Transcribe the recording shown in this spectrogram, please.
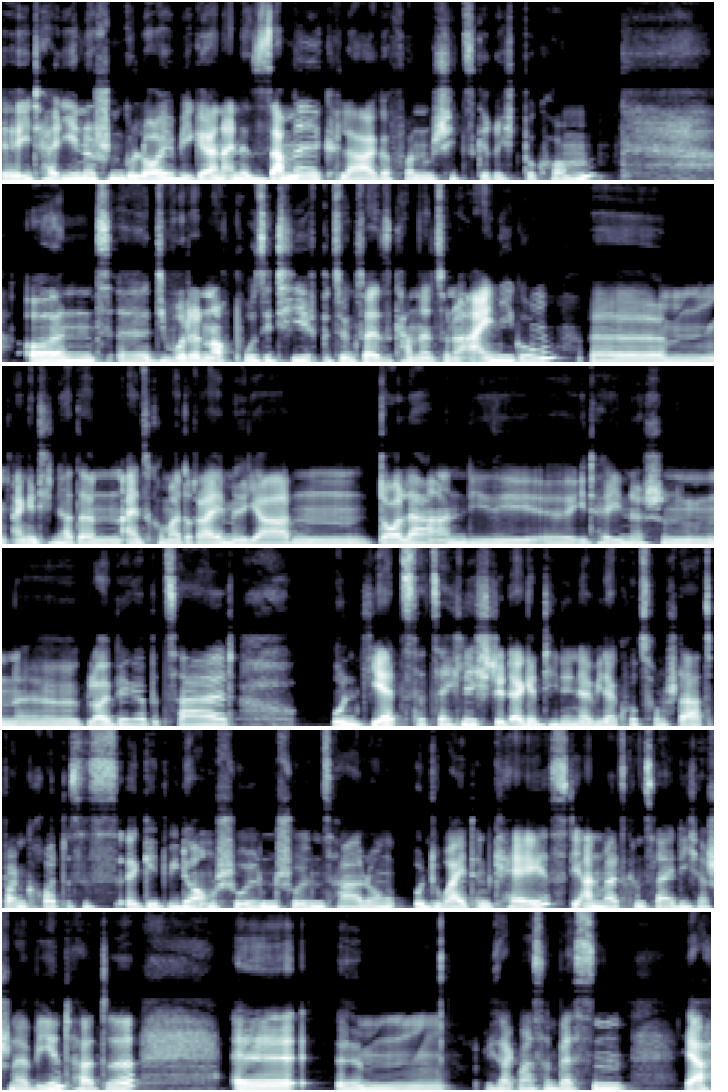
äh, italienischen Gläubigern eine Sammelklage von einem Schiedsgericht bekommen. Und äh, die wurde dann auch positiv, beziehungsweise kam dann zu einer Einigung. Ähm, Argentinien hat dann 1,3 Milliarden Dollar an die äh, italienischen äh, Gläubiger bezahlt. Und jetzt tatsächlich steht Argentinien ja wieder kurz vorm Staatsbankrott. Es ist, äh, geht wieder um Schulden, Schuldenzahlung und White Case, die Anwaltskanzlei, die ich ja schon erwähnt hatte, äh, ähm, wie sagt man es am besten? Ja,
